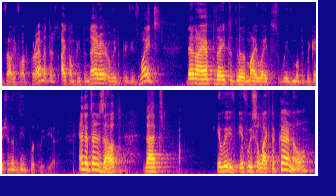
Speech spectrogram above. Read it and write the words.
value for the parameters. I compute an error with the previous weights. Then I update the, my weights with multiplication of the input with the error. And it turns out that if we, if we select a kernel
